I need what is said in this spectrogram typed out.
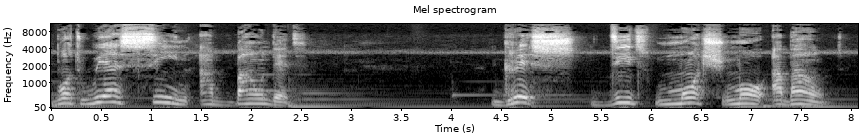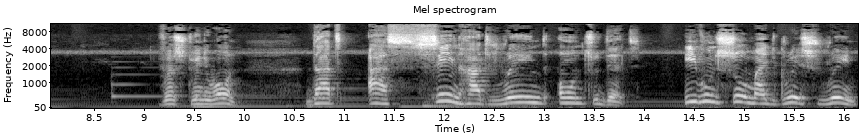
But where sin abounded, grace did much more abound. Verse 21 That as sin had reigned unto death, even so might grace reign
